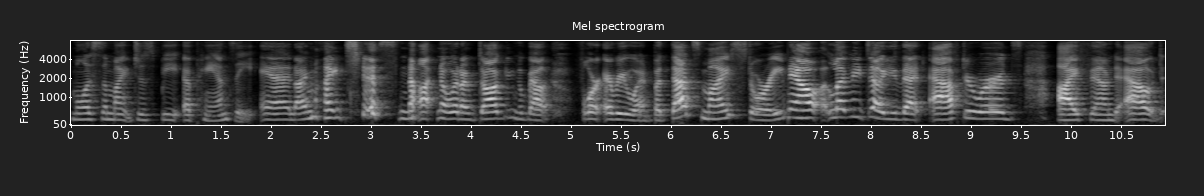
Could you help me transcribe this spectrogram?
Melissa might just be a pansy and I might just not know what I'm talking about for everyone. But that's my story. Now, let me tell you that afterwards, I found out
